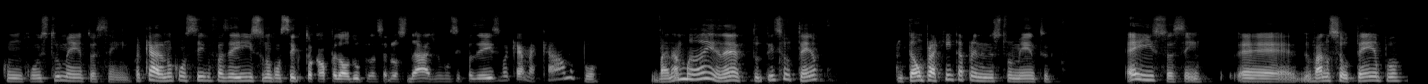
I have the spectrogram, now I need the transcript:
Com, com o instrumento, assim. Cara, eu não consigo fazer isso, não consigo tocar o pedal duplo nessa velocidade, não consigo fazer isso. Cara, mas calma, pô. Vai na manha, né? Tudo tem seu tempo. Então, para quem está aprendendo instrumento, é isso, assim. É, vá no seu tempo,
